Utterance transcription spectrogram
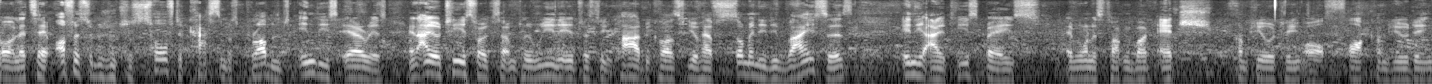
or let's say offer solutions to solve the customer's problems in these areas. And IoT is, for example, a really interesting part because you have so many devices in the IT space. Everyone is talking about edge computing or fog computing.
